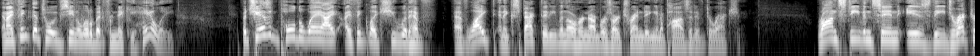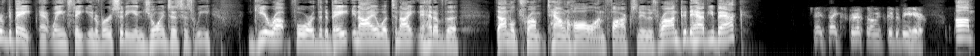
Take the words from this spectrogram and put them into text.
And I think that's what we've seen a little bit from Nikki Haley. But she hasn't pulled away I, I think like she would have have liked and expected even though her numbers are trending in a positive direction. Ron Stevenson is the director of debate at Wayne State University and joins us as we gear up for the debate in Iowa tonight and ahead of the Donald Trump town hall on Fox News. Ron, good to have you back. Hey, thanks, Chris. Always good to be here. Um,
